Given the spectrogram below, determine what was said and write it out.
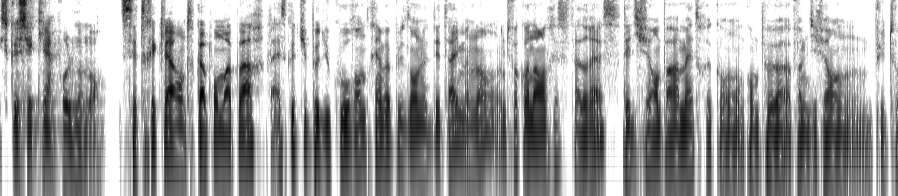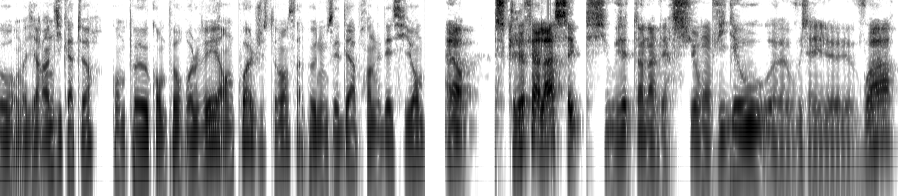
Est-ce que c'est clair pour le moment? C'est très clair en tout cas pour ma part. Est-ce que tu peux du coup rentrer un peu plus dans le détail maintenant, une fois qu'on a rentré cette adresse, des différents paramètres qu'on peut, enfin différents plutôt on va dire indicateurs qu'on peut qu'on peut relever, en quoi justement ça peut nous aider à prendre des décisions alors, ce que je vais faire là, c'est si vous êtes dans la version vidéo, euh, vous allez le, voir.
